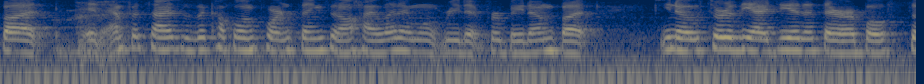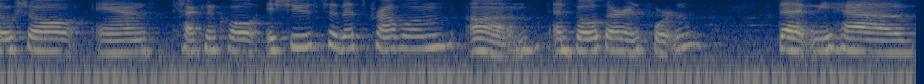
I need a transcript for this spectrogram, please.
but it emphasizes a couple important things that I'll highlight. I won't read it verbatim, but you know, sort of the idea that there are both social and technical issues to this problem, um, and both are important. That we have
